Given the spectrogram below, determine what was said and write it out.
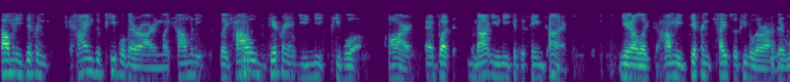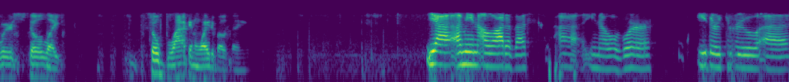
how many different kinds of people there are and like how many like how different and unique people are, eh, but not unique at the same time. You know, like how many different types of people there are that we're still like so black and white about things. Yeah, I mean, a lot of us, uh, you know, were either through uh,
